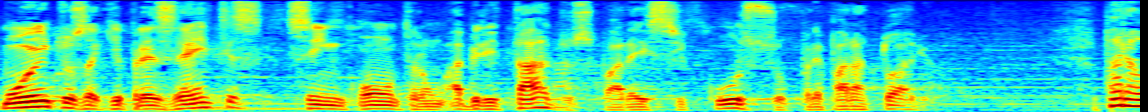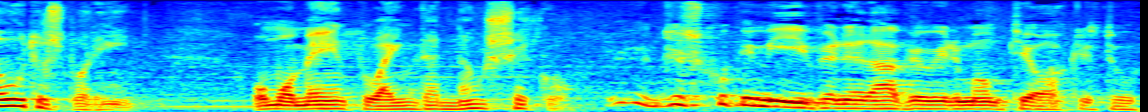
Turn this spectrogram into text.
Muitos aqui presentes se encontram habilitados para esse curso preparatório. Para outros, porém, o momento ainda não chegou. Desculpe-me, venerável irmão Teócrito,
